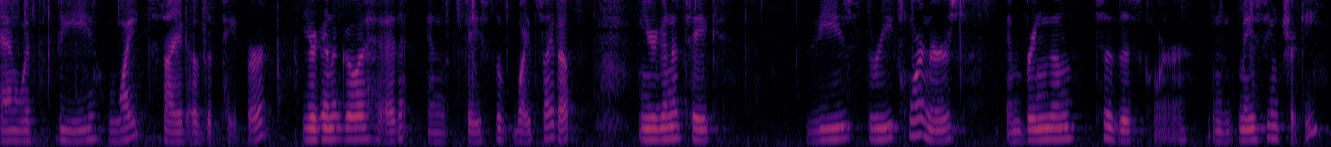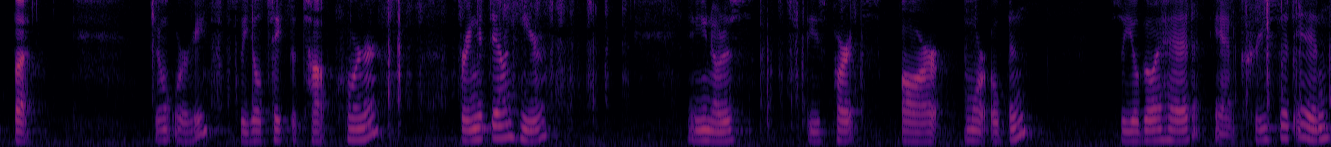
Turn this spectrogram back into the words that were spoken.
And with the white side of the paper, you're gonna go ahead and face the white side up. You're gonna take these three corners and bring them to this corner. It may seem tricky, but don't worry. So you'll take the top corner, bring it down here, and you notice these parts are more open. So you'll go ahead and crease it in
